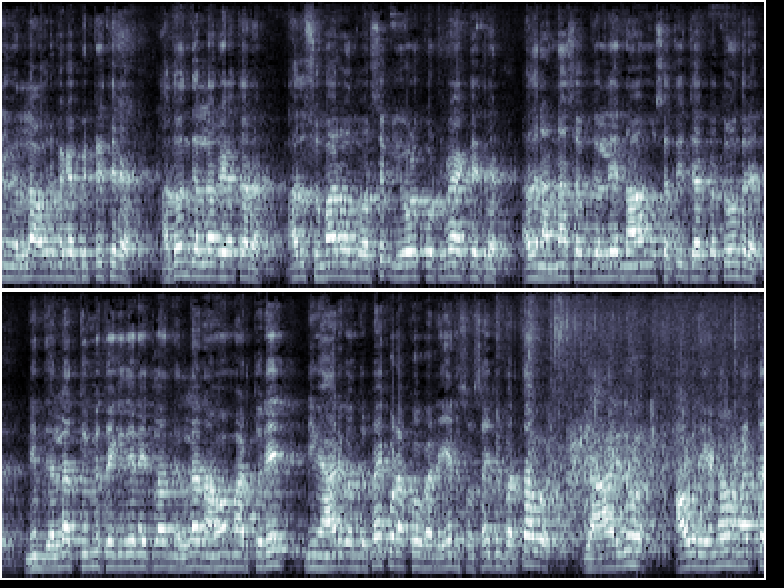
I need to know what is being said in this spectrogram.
ನೀವೆಲ್ಲ ಅವ್ರ ಮ್ಯಾಗ ಬಿಟ್ಟಿರ್ತೀರಿ. ಅದೊಂದು ಎಲ್ಲರೂ ಹೇಳ್ತಾರೆ, ಅದು ಸುಮಾರು ಒಂದು ವರ್ಷಕ್ಕೆ ಏಳು ಕೋಟಿ ರೂಪಾಯಿ ಆಗ್ತೈತೆ ರೀ ಅದನ್ನು ಅಣ್ಣ ಸಬ್ದಲ್ಲಿ ನಾವು ಸತೀಶ್ ಜಾರಕಿಹೊಳಿ ತೊಗೊಂಡ್ರೆ ನಿಮ್ದೆಲ್ಲ ತುಂಬಿ ತೆಗೆದೇನೈತಲ್ಲ ಅದನ್ನೆಲ್ಲ ನಾವೇ ಮಾಡ್ತೀವಿ ನೀವು ಯಾರಿಗೂ ಒಂದು ರೂಪಾಯಿ ಕೊಡಕ್ಕೆ ಹೋಗ್ಬೇಡ್ರಿ. ಏನು ಸೊಸೈಟಿ ಬರ್ತಾವೆ, ಯಾರಿಗೂ ಅವ್ರು ಏನೋ ಮತ್ತು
